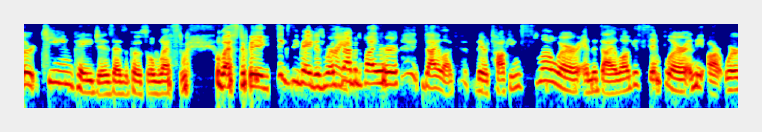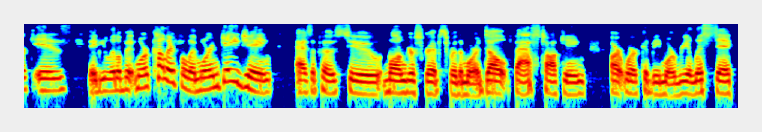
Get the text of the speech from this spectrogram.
13 pages as opposed to a West West Wing 60 pages worth right. rapid fire dialogue. They're talking slower and the dialogue is simpler and the artwork is maybe a little bit more colorful and more engaging as opposed to longer scripts for the more adult, fast talking artwork could be more realistic,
